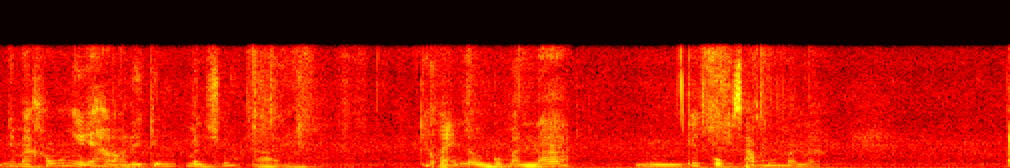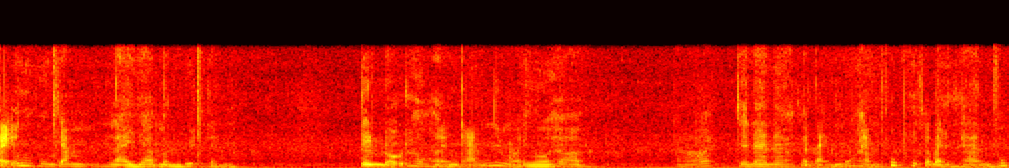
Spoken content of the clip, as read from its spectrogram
Nhưng mà không có nghĩa họ đi chung với mình suốt đời. Cái khoảng đường của mình á ừ, cái cuộc sống của mình á bảy mươi phần trăm là do mình quyết định. Đừng đổ theo hoàn cảnh cho mọi người thôi đó, cho nên ờ, các bạn muốn hạnh phúc thì các bạn sẽ hạnh phúc.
